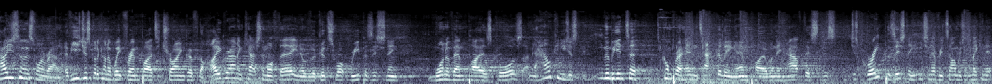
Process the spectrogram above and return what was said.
how are you turn this one around? Have you just got to kind of wait for Empire to try and go for the high ground and catch them off there, you know, with a good swap repositioning one of Empire's cores? I mean, how can you just even begin to, to comprehend tackling Empire when they have this, this just great positioning each and every time, which is making it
